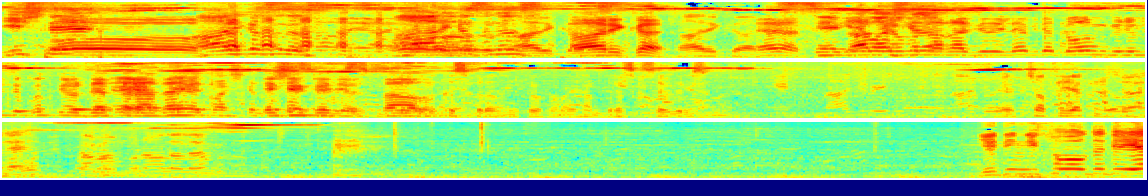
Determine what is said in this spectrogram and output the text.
İşte Oo. harikasınız. Harikasınız. Harika. Harika. Harika. Evet. Sevgili radyomuz başkanım. aracılığıyla bir de doğum günümüzü kutluyoruz hep Evet, beraber. evet başkanım. Teşekkür ediyoruz. Sağ olun. Kıs biraz mikrofonu Ayhan biraz kısabilir misin? Evet çatıyı yakmıyor. Şöyle. Tamam bunu alalım. Yedincisi oldu diye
